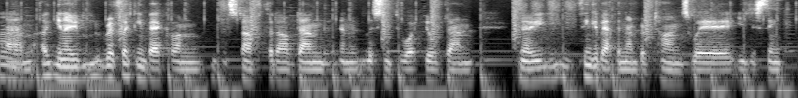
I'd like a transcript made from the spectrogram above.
Hmm. Um, uh, you know, reflecting back on the stuff that I've done and listening to what you've done, you know, you think about the number of times where you just think,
